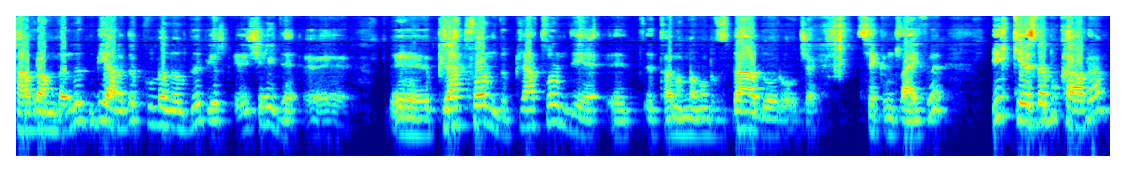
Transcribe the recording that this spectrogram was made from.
kavramlarının bir arada kullanıldığı bir e, şeydi. E, platformdu. Platform diye tanımlamamız daha doğru olacak Second Life'ı. İlk kez de bu kavram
